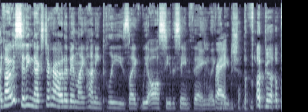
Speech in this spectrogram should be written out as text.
If I was sitting next to her, I would have been like, "Honey, please, like, we all see the same thing. Like, Right. you need to shut the fuck up."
